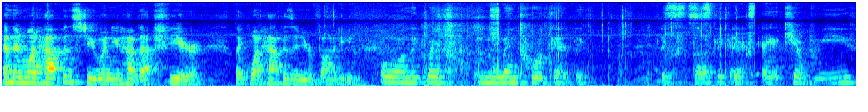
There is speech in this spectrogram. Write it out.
And then what happens to you when you have that fear? Like what happens in your body? Or like my my throat get like it's stuck. Like I, I can't breathe.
